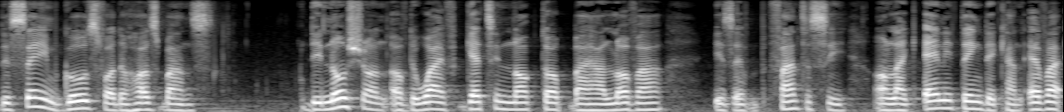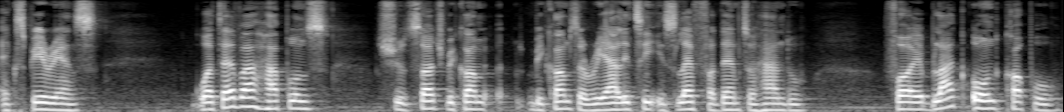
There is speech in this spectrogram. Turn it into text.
The same goes for the husbands. The notion of the wife getting knocked up by her lover is a fantasy unlike anything they can ever experience. Whatever happens, should such become becomes a reality is left for them to handle. For a black owned couple,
